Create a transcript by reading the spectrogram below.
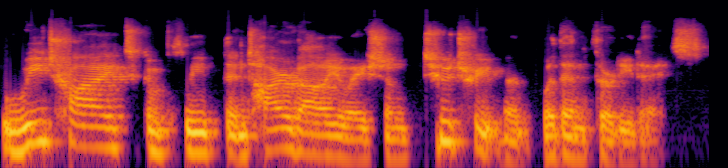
we try to complete the entire evaluation to treatment within 30 days.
